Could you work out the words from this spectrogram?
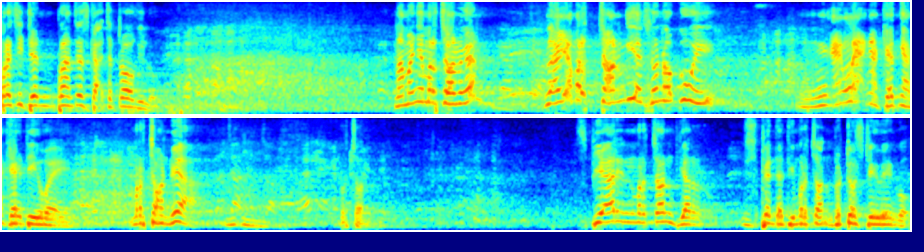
Presiden Prancis gak cetro gitu. Namanya mercon kan? Lah ya mercon ki ya sono kuwi. Elek ngaget-ngageti wae. Mercon ya. Mercon. Biarin mercon biar biar jadi mercon bedos dewe kok.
